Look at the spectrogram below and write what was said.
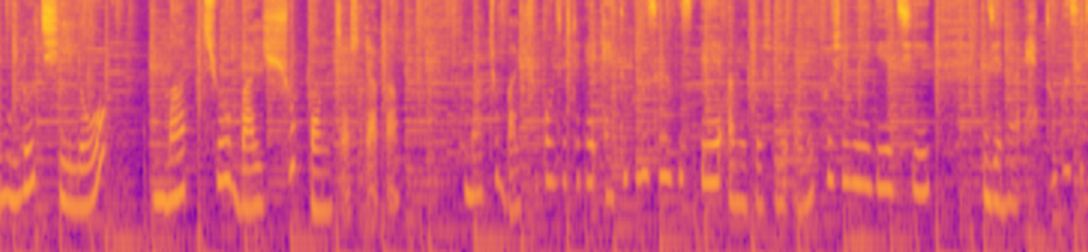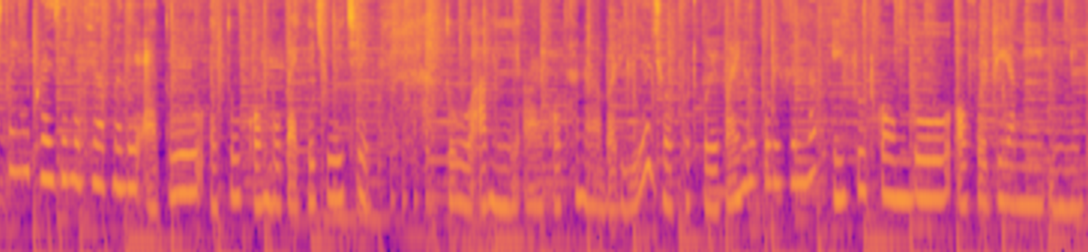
মূল্য ছিল মাত্র বাইশশো পঞ্চাশ টাকা। মাত্র বাইশশো পঞ্চাশ টাকায় এতগুলো সার্ভিস পেয়ে আমি তো আসলে অনেক খুশি হয়ে গিয়েছি যে না, এত বাজেট ফ্রেন্ডলি প্রাইসের মধ্যে আপনাদের এত এত কম্বো প্যাকেজ রয়েছে। তো আমি আর কথা না বাড়িয়ে ঝটপট করে ফাইনাল করে ফেললাম। এই ফ্রুট কম্বো অফারটি আমি নিব।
